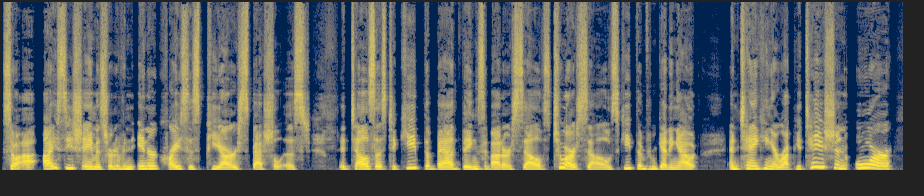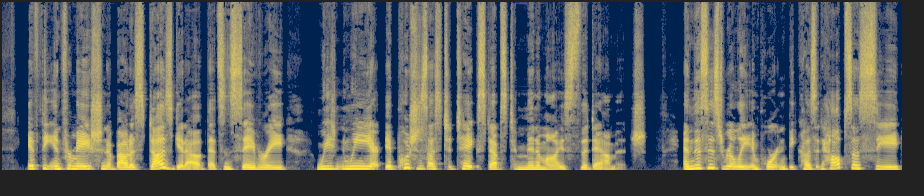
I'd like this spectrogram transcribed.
So I, I, see shame as sort of an inner crisis PR specialist. It tells us to keep the bad things about ourselves to ourselves, keep them from getting out and tanking our reputation, or if the information about us does get out that's unsavory, we we it pushes us to take steps to minimize the damage. And this is really important because it helps us see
